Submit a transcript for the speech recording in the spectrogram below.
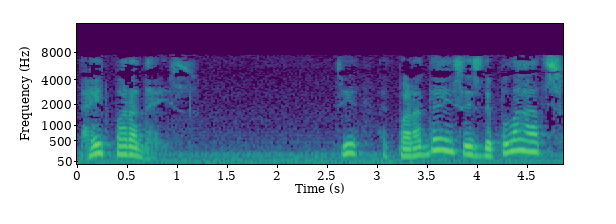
heet paradijs. Zie, het paradijs is de plaats,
